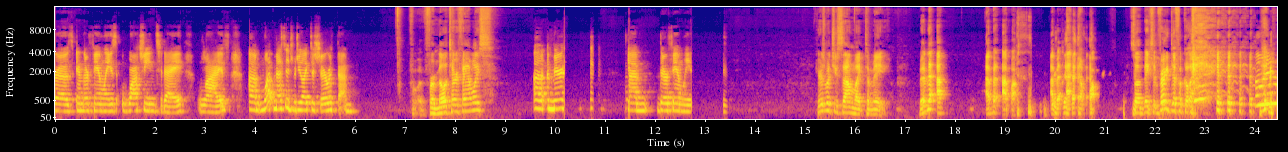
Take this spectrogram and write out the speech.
heroes and their families watching today live. Um, what message would you like to share with them? For, for military families? Uh, American um, their families. Here's what you sound like to me. So it makes it very difficult. oh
